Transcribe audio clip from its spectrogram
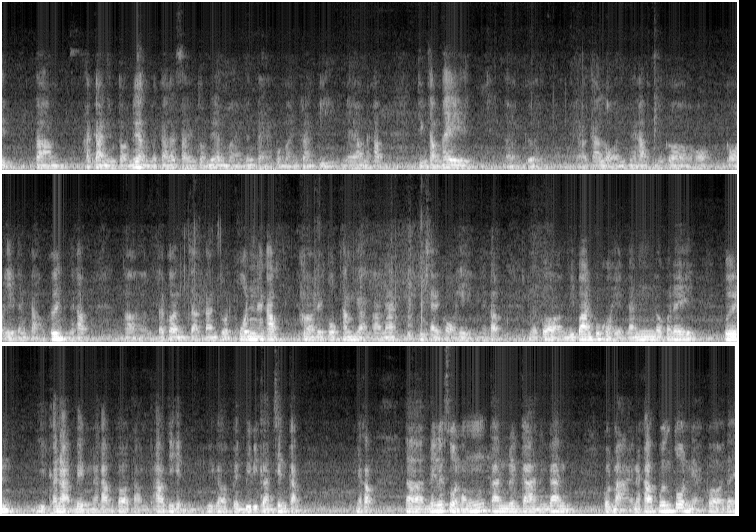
ติดตามอาการอย่างต่อเนื่อง และการรักษาอย่างต่อเนื่องมาตั้งแต่ประมาณกลางปีแล้วนะครับ จึงทำให้เกิดอาการหลอนนะครับ แล้วก็ออกก่อเหตุดังกล่าวขึ้นนะครับแล้วก็จากการตรวจค้นนะครับ ก็ได้พบทั้งยานพาหนะที่ใช้ก่อเหตุนะครับ แล้วก็ที่บ้านผู้ก่อเหตุนั้น เราก็ได้ปืนอีกขนาดหนึ่งนะครับ ก็ตามภาพที่เห็นนี่ก็เป็นบีบีกันเช่นกัน นะครับเอ่อในส่วนของการดำเนินการทางด้านกฎหมายนะครับ เบื้องต้นเนี่ยก็ได้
